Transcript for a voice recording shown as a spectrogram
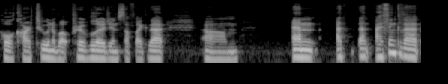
whole cartoon about privilege and stuff like that. Um, and at and I think that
